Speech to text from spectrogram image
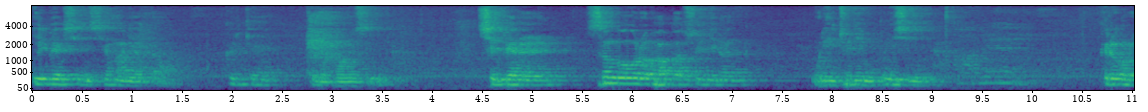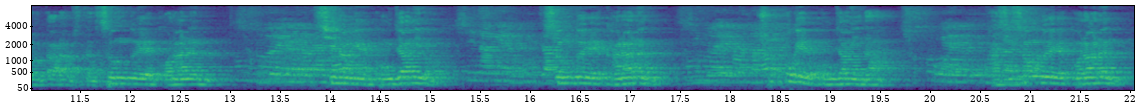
153마리였다. 그렇게 기록하고 있습니다. 실패를 성공으로 바꿔주시는 우리 주님 뿐이십니다. 그러므로 따라합시다. 성도의 고난은 신앙의 공장이요. 성도의 가난은. 축복의 공장이다. 다시. 성도의 고난은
